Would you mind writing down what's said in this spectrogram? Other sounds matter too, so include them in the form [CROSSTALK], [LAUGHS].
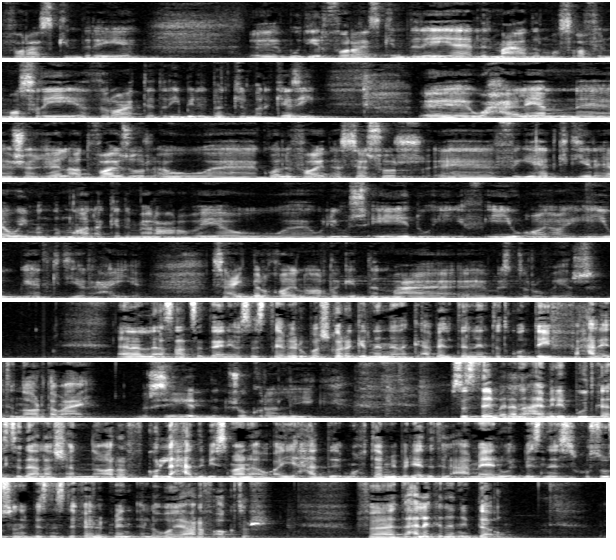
فرع اسكندرية. مدير فرع اسكندرية للمعهد المصرفي المصري الذراع التدريبي للبنك المركزي. آه وحاليا آه شغال advisor أو qualified assessor في جهات كتير قوي من ضمنها الأكاديمية العربية وال USAID و EFE واي آي آي وجهات كتير الحقيقة. سعيد بلقائي النهارده جدا مع مستر روبير. أنا اللي اسعد صدقني يا أستاذ تامر وبشكرك جدا إنك قابلت إن أنت تكون ضيف في حلقة النهارده معايا. ميرسي جدا شكرا ليك. أستاذ تامر أنا عامل البودكاست ده علشان نعرف كل حد بيسمعنا أو أي حد مهتم بريادة الأعمال وال business خصوصا ال business development اللي هو يعرف أكتر. فتعالى كده نبدأه.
